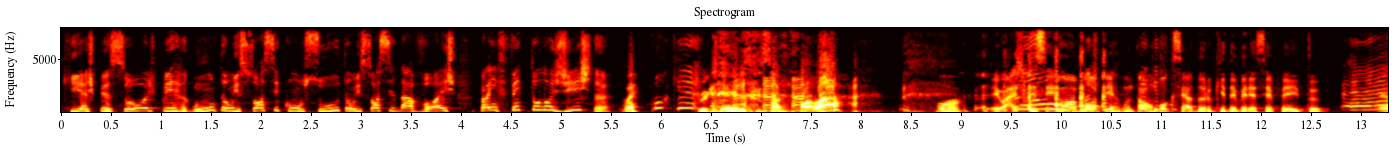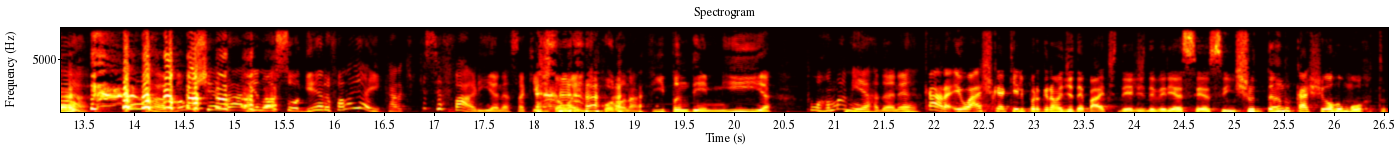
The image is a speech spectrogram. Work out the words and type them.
que as pessoas perguntam e só se consultam e só se dá voz pra infectologista? Ué? Por quê? Porque é eles que sabem falar? Pô, Eu acho que seria uma boa perguntar a um que- boxeador o que deveria ser feito. É! Porra, vamos chegar ali no açougueiro e falar, e aí, cara, o que, que você faria nessa questão aí de coronavírus, pandemia? Porra, uma merda, né? Cara, eu acho que aquele programa de debate deles deveria ser assim, chutando cachorro morto.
